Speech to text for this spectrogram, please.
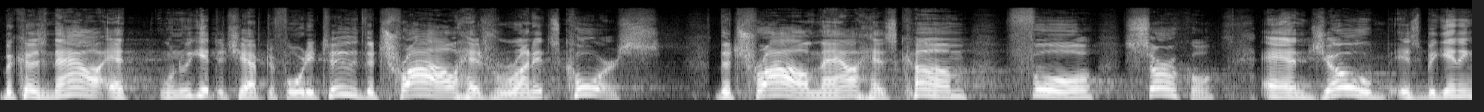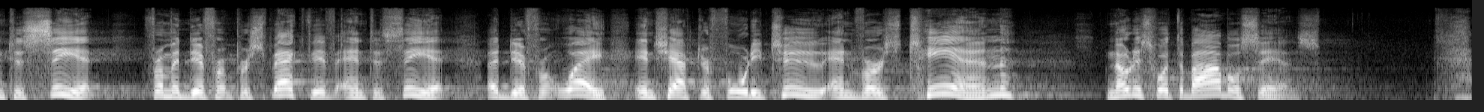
Because now, at, when we get to chapter 42, the trial has run its course. The trial now has come full circle, and Job is beginning to see it from a different perspective and to see it a different way. In chapter 42 and verse 10, notice what the Bible says.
